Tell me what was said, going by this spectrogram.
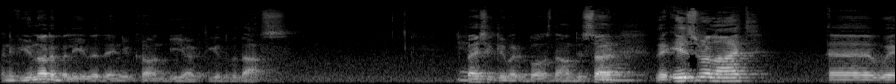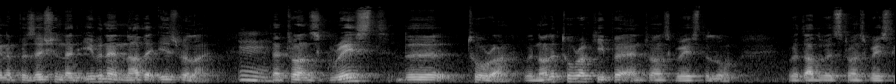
And if you're not a believer, then you can't be yoked together with us. Yeah. Basically, what it boils down to. So, Yeah. the Israelite uh, were in a position that even another Israelite Mm. that transgressed the Torah, were not a Torah keeper and transgressed the law, with other words, transgressed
